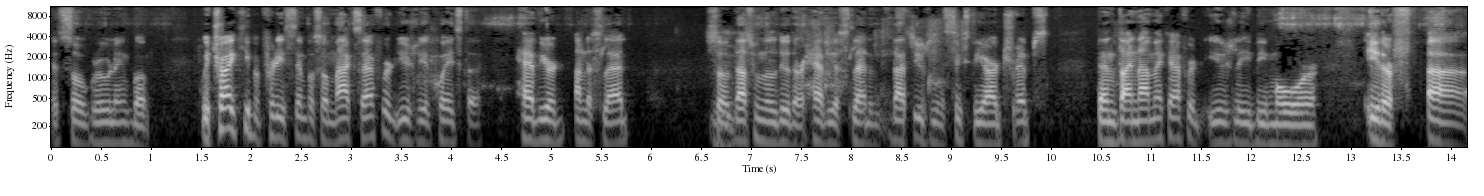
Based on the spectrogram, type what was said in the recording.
it's so grueling. But we try to keep it pretty simple. So max effort usually equates to heavier on the sled. So that's when they'll do their heaviest sled. and That's usually in sixty yard trips. Then dynamic effort usually be more either uh,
